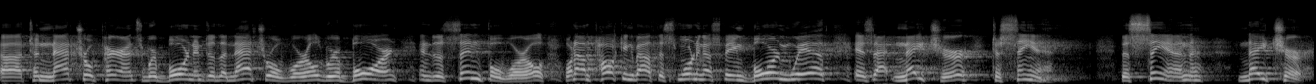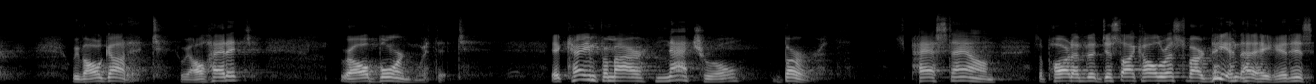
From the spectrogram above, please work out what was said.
uh, to natural parents, we're born into the natural world, we're born into the sinful world. What I'm talking about this morning, us being born with, is that nature to sin, the sin nature. We've all got it, we all had it, we're all born with it. It came from our natural birth. It's passed down. It's a part of it, just like all the rest of our DNA. It is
